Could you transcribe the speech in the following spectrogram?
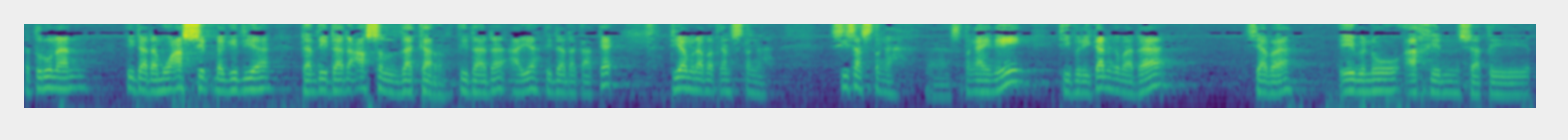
Keturunan, tidak ada muasib bagi dia dan tidak ada asal zakar, tidak ada ayah, tidak ada kakek. Dia mendapatkan setengah. Sisa setengah. Nah, setengah ini diberikan kepada siapa? Ibnu akhin syaqiq.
